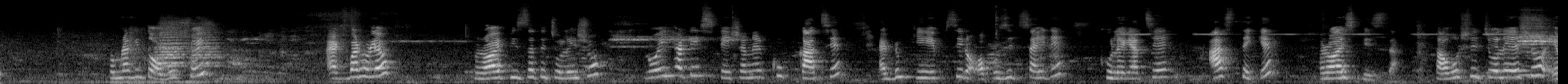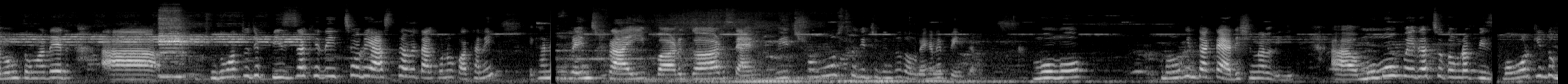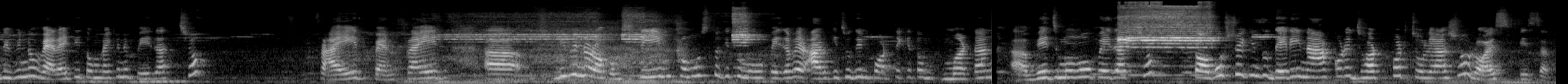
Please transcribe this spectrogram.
তোমরা কিন্তু অবশ্যই একবার হলেও রয় পিৎজাতে চলে এসো। নৈহাটি স্টেশনের খুব কাছে, একদম কেএফসির অপোজিট সাইডে খুলে গেছে। আজ থেকে রয়েস পিৎজা তো অবশ্যই চলে এসো এবং তোমাদের শুধুমাত্র যে পিৎজা খেতে ইচ্ছে হলে আসতে হবে তার কোনো কথা নেই। এখানে ফ্রেঞ্চ ফ্রাই বার্গার স্যান্ডউইচ সমস্ত কিছু কিন্তু তোমরা এখানে পেয়ে যাবে। মোমো মোমো কিন্তু একটা অ্যাডিশনাল ই। মোমো পেয়ে যাচ্ছ তোমরা পিস মোমোর কিন্তু বিভিন্ন ভ্যারাইটি তোমরা এখানে পেয়ে যাচ্ছ। ফ্রাইড প্যান ফ্রাইড বিভিন্ন রকম স্টিম সমস্ত কিছু মোমো পেয়ে যাবে। আর কিছুদিন পর থেকে তো মাটন ভেজ মোমো পেয়ে যাচ্ছ। তো অবশ্যই কিন্তু দেরি না করে ঝটপট চলে আসো রয়েস পিৎজাতে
